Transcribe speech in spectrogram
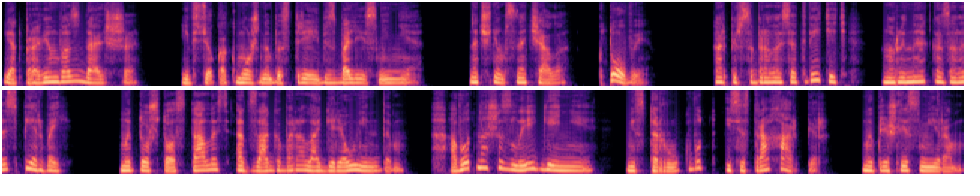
и отправим вас дальше. И все как можно быстрее и безболезненнее. Начнем сначала. Кто вы?» Харпер собралась ответить, но Рене оказалась первой. Мы то, что осталось от заговора лагеря Уиндем. А вот наши злые гении, мистер Руквуд и сестра Харпер. Мы пришли с миром.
